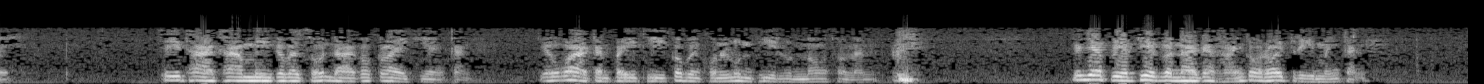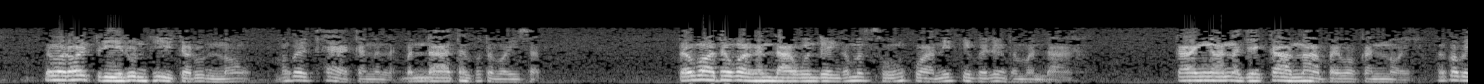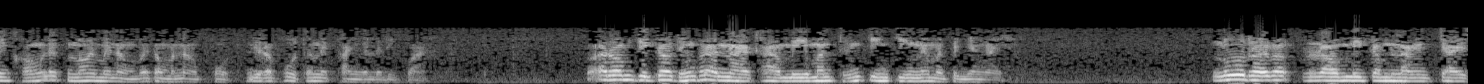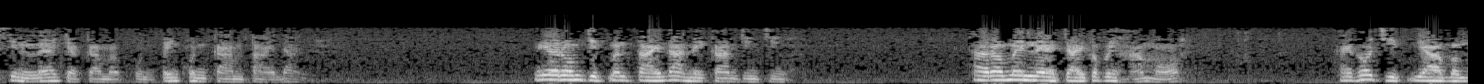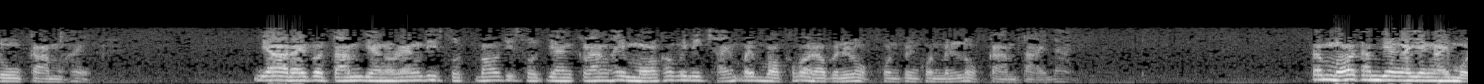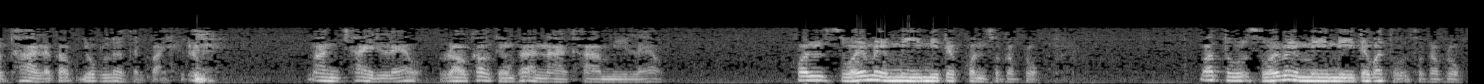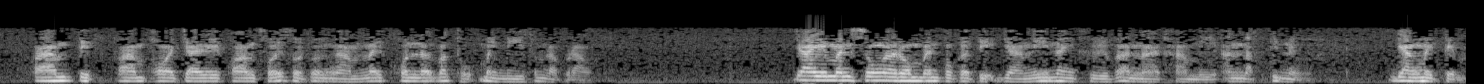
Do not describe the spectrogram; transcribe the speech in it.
สีทาคามีกับโสดาก็ใกล้เคียงกันเดี๋ยวว่ากันไปทีก็เป็นคนรุ่นพี่รุ่นน้องเท่านั้นก็แยกเปรียบเทียบกับนายทหารก็ร้อยตรีเหมือนกัน แต่ว่าร้อยตรีรุ่นพี่กับรุ่นน้อง มันก็แค่กันนั่นแหละ บรรดาท่านพุทธบริษัท แต่ว่าถ้าว่าเงินดาวเงินเดือนเขามันสูงกว่านิดนี่เป็นเรื่องธรรมดา การงานอาจจะก้าวหน้าไปกว่ากันหน่อย แล้วก็เป็นของเล็กน้อยไม่นั่งไม่ต้องมานั่งพูดนี่เราพูดทั้งในพันกันเลยดีกว่าอารมณ์จิตก็ถึงพระอนาคามีมันถึงจริง ๆ นะมันเป็นยังไง รู้เลยว่าเรามีกำลังใจสิ้นแล้วจากกรรมคุณเป็นคนกามตายได้นี่อารมณ์จิตมันตายด้านในกามจริง ๆ ถ้าเราไม่แน่ใจก็ไปหาหมอ ให้เขาฉีดยาบำรุงกามให้ ยาอะไรก็ตามอย่างแรงที่สุดเบาที่สุดอย่างกลางให้หมอเขาวินิจฉัยไปบอกเขาว่าเราเป็นโรคคนเป็นคนเป็นโรคกามตายได้ ถ้าหมอทำยังไงยังไงหมดท่าแล้วก็ยกเลิกกันไปนั่นใช่แล้ว เราเข้าถึงพระนาคามีแล้ว คนสวยไม่มีมีแต่คนสกปรก วัตถุสวยไม่มีมีแต่วัตถุสกปรก ความติดความพอใจในความสวยสดงดงามในคนและวัตถุไม่มีสำหรับเราใจมันทรงอารมณ์เป็นปกติอย่างนี้นั่นคือพระนาคามีอันดับที่หนึ่ง ยังไม่เต็ม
